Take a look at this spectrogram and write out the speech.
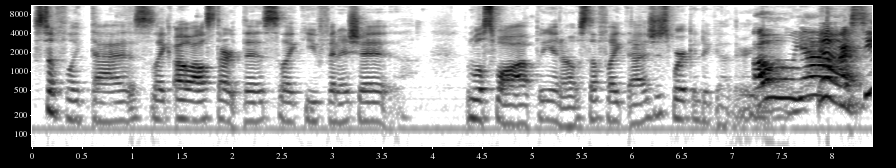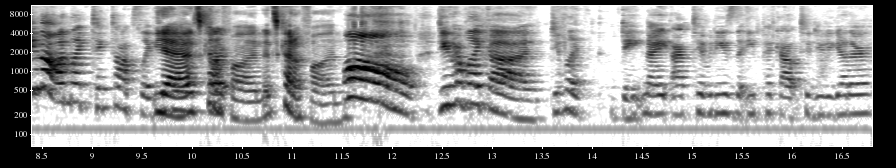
stuff like that. It's like, oh, I'll start this, like you finish it, and we'll swap. You know, stuff like that. It's just working together. oh know? yeah. Yeah. I've seen that on like TikToks. Like Yeah, it's kind of fun. It's kind of fun. Oh, do you have like uh, do you have like date night activities that you pick out to do together?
